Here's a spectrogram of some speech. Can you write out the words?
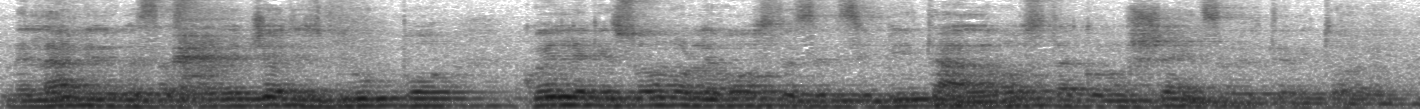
nell'ambito di questa strategia di sviluppo quelle che sono le vostre sensibilità, la vostra conoscenza del territorio.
